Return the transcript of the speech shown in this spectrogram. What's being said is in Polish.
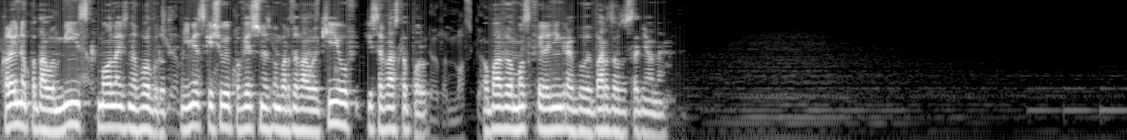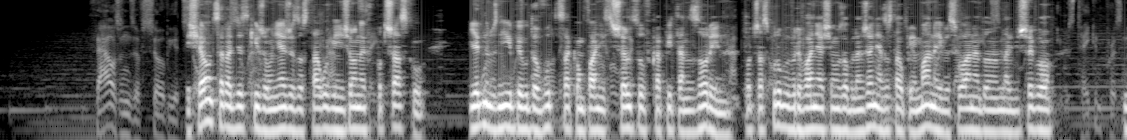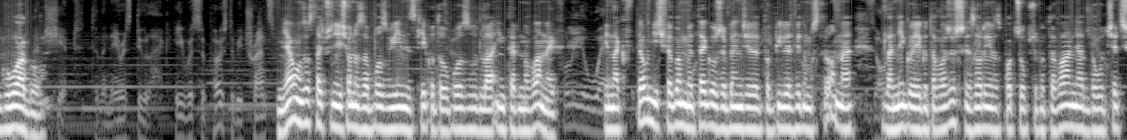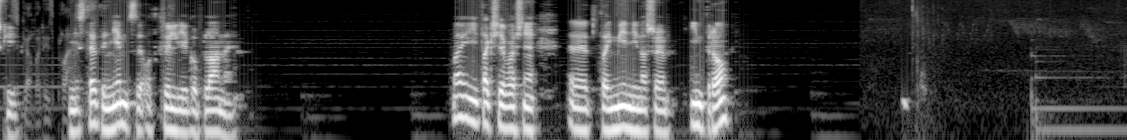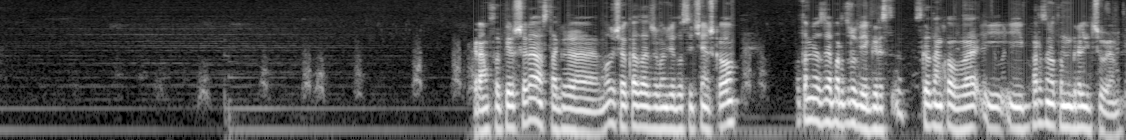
Kolejno podały Mińsk, Moleńsk, Nowogród. Niemieckie siły powietrzne zbombardowały Kijów i Sewastopol. Obawy o Moskwie i Leningrad były bardzo uzasadnione. Tysiące radzieckich żołnierzy zostało uwięzionych w potrzasku. Jednym z nich był dowódca kompanii strzelców kapitan Zorin. Podczas próby wyrwania się z oblężenia został pojmany i wysłany do najbliższego gułagu. Miał on zostać przeniesiony z obozu jenickiego do obozu dla internowanych. Jednak w pełni świadomy tego, że będzie to bilet w jedną stronę, dla niego i jego towarzyszy Zorin rozpoczął przygotowania do ucieczki. Niestety Niemcy odkryli jego plany. No i tak się właśnie e, tutaj mieni nasze intro. Gram w to pierwszy raz, także może się okazać, że będzie dosyć ciężko. Natomiast ja bardzo lubię gry skradankowe i, i bardzo na tą grę liczyłem.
